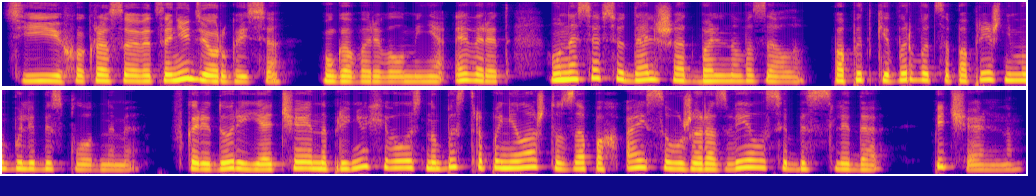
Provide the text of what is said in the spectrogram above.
«Тихо, красавица, не дергайся», – уговаривал меня Эверетт, унося все дальше от бального зала. Попытки вырваться по-прежнему были бесплодными. В коридоре я отчаянно принюхивалась, но быстро поняла, что запах айса уже развеялся без следа. Печально.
